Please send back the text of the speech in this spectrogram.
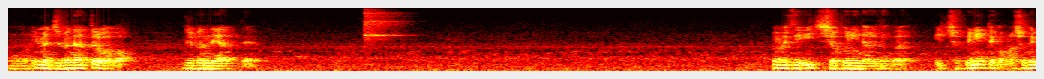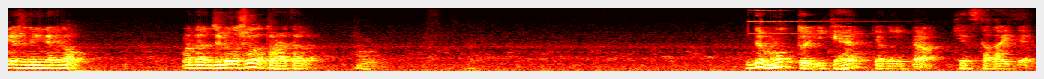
うん、今自分でやってることは自分でやって。別に一職人になりたくない。一職人っていうか、まあ職人は職人だけど、また自分の仕事は取られたから。でももっといけん逆に言ったら、ケツ叩いて。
